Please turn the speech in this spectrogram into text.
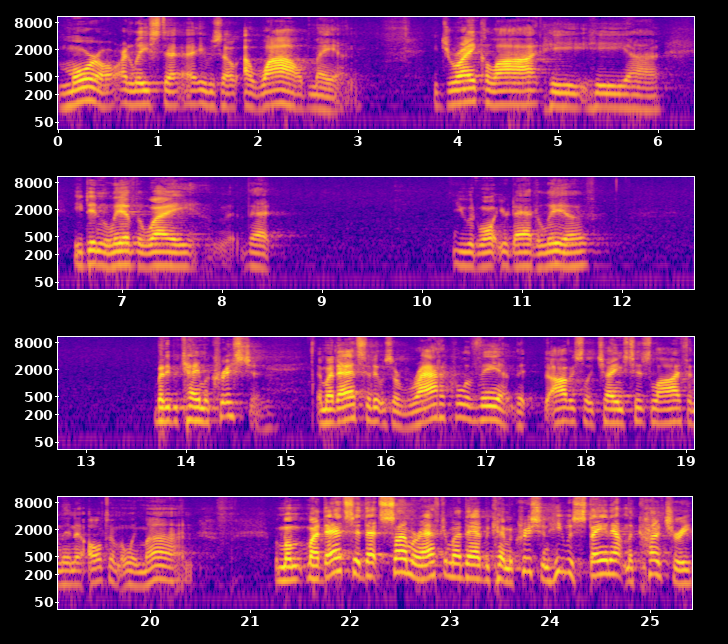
moral, or at least a, uh, he was a, a, wild man. He drank a lot. He, he, uh, he didn't live the way that you would want your dad to live. But he became a Christian. And my dad said it was a radical event that obviously changed his life and then ultimately mine. My, my dad said that summer, after my dad became a Christian, he was staying out in the country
